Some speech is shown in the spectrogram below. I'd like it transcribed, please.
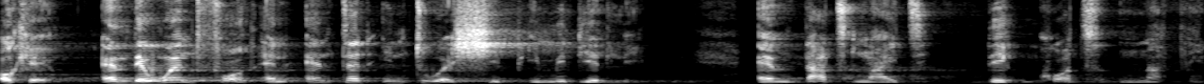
Okay, and they went forth and entered into a ship immediately. And that night they caught nothing.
